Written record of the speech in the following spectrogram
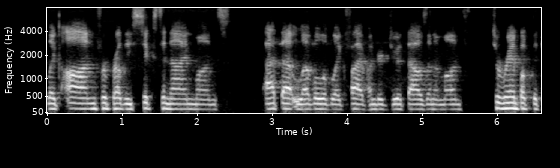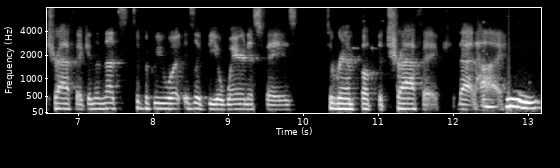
like on for probably six to nine months at that level of like 500 to 1,000 a month to ramp up the traffic. And then that's typically what is like the awareness phase to ramp up the traffic that high. Mhm.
